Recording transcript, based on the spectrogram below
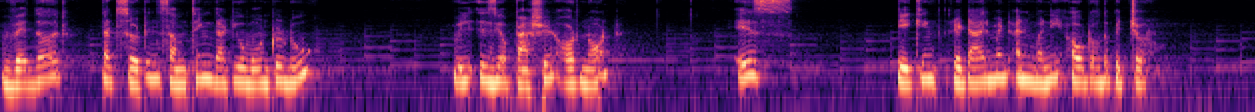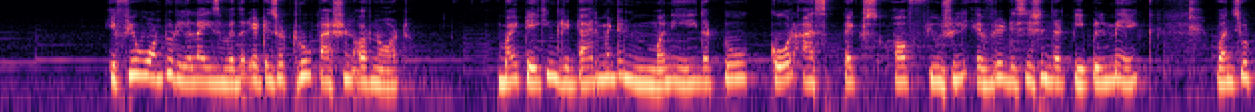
whether that certain something that you want to do will, is your passion or not is taking retirement and money out of the picture. If you want to realize whether it is a true passion or not, by taking retirement and money, the two core aspects of usually every decision that people make, once you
